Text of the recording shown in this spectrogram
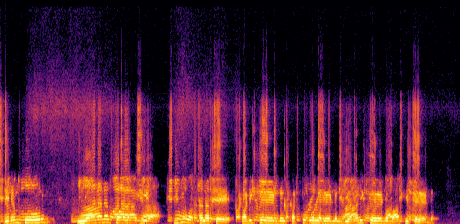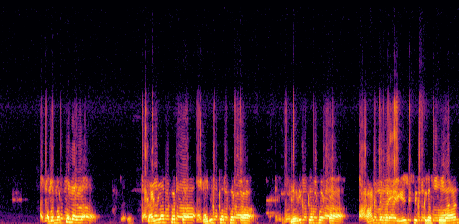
தினம்தோறும் ஞான பாலாகிய திருவசனத்தை படிக்க வேண்டும் கற்றுக்கொள்ள வேண்டும் தியானிக்க வேண்டும் வாசிக்க வேண்டும். அது மட்டுமல்ல தள்ளப்பட்ட ஒதுக்கப்பட்ட நொறுக்கப்பட்ட ஆண்டவராய் இயேசு கிறிஸ்துவான்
